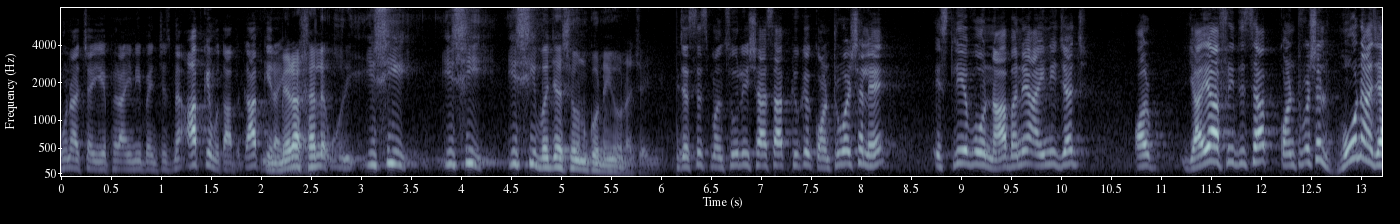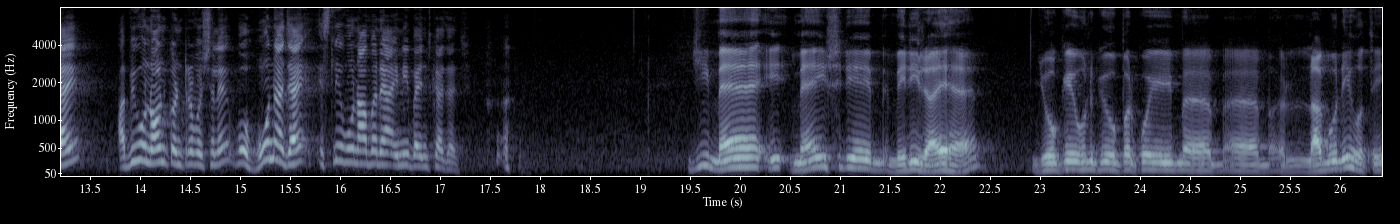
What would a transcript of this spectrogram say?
होना चाहिए फिर आईनी बेंचेस में? आपके मुताबिक आपकी राय मेरा ख्याल इसी इसी इसी वजह से उनको नहीं होना चाहिए। जस्टिस मंसूर शाह साहब क्योंकि कॉन्ट्रोवर्शियल है इसलिए वो ना बने आईनी जज और याया अफरीदी साहब कॉन्ट्रोवर्शियल हो ना जाए अभी वो नॉन कॉन्ट्रोवर्शियल है वो हो ना जाए इसलिए वो ना बने आईनी बेंच का जज जी, मैं मैं इसलिए, मेरी राय है, जो कि उनके ऊपर कोई लागू नहीं होती,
